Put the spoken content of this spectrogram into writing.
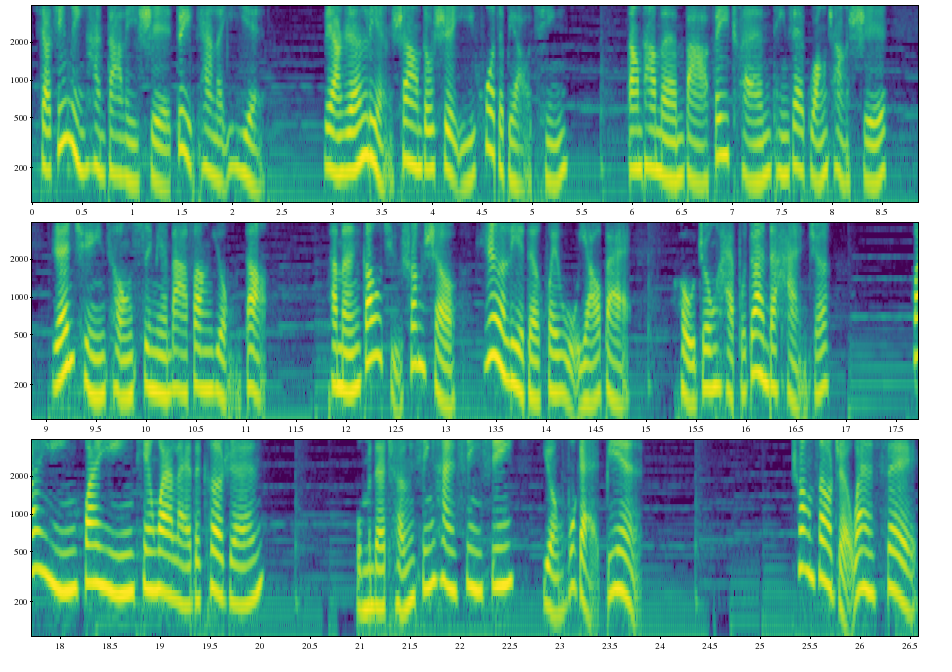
小精灵和大力士对看了一眼，两人脸上都是疑惑的表情。当他们把飞船停在广场时，人群从四面八方涌到，他们高举双手，热烈的挥舞摇摆，口中还不断的喊着：“欢迎欢迎，天外来的客人！我们的诚心和信心永不改变。”创造者万岁！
